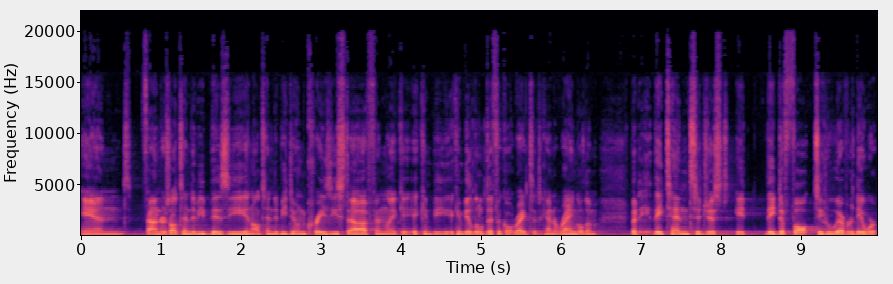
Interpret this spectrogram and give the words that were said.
And founders all tend to be busy and all tend to be doing crazy stuff, and like it, can be it can be a little difficult, right, to, kind of wrangle them. But they tend to just it they default to whoever they were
